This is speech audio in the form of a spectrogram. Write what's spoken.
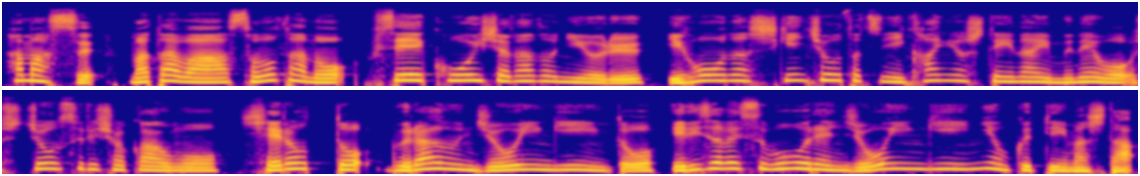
ハマス、またはその他の不正行為者などによる違法な資金調達に関与していない旨を主張する書簡をシェロット・ブラウン上院議員とエリザベス・ウォーレン上院議員に送っていました。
